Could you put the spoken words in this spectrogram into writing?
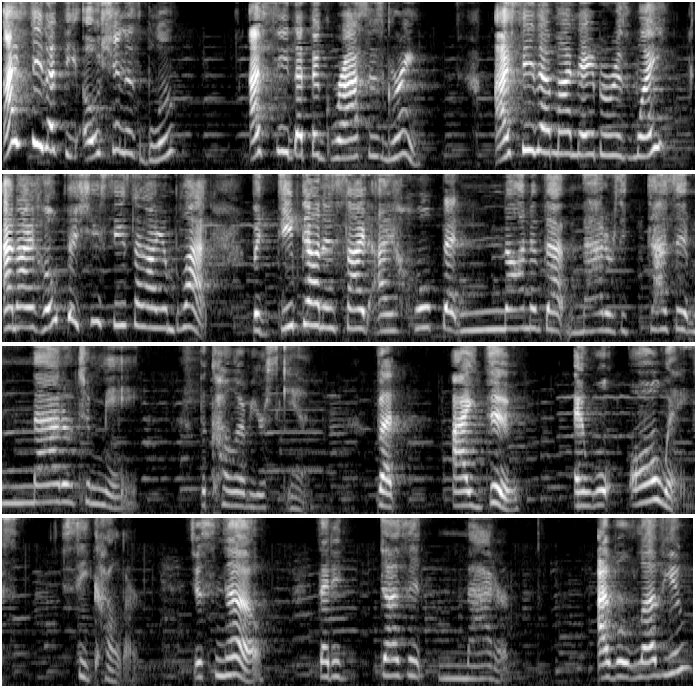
I see that the ocean is blue. I see that the grass is green. I see that my neighbor is white, and I hope that she sees that I am black. But deep down inside, I hope that none of that matters. It doesn't matter to me, the color of your skin. But I do and will always see color. Just know that it doesn't matter. I will love you.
